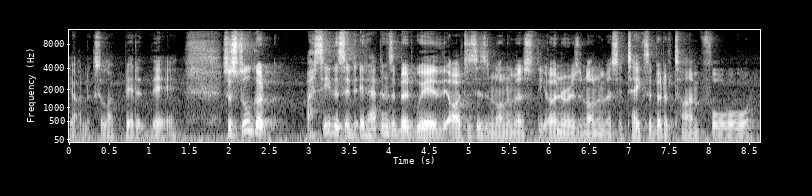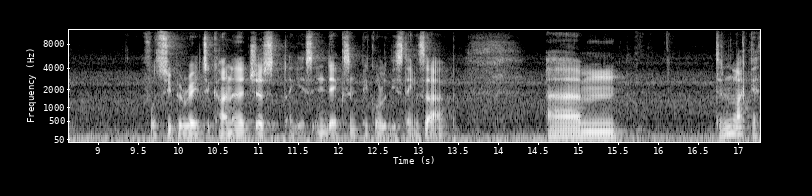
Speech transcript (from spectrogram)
Yeah, it looks a lot better there. So still got I see this, it, it happens a bit where the artist is anonymous, the owner is anonymous. It takes a bit of time for for Super Rare to kind of just, I guess, index and pick all of these things up. Um, didn't like that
